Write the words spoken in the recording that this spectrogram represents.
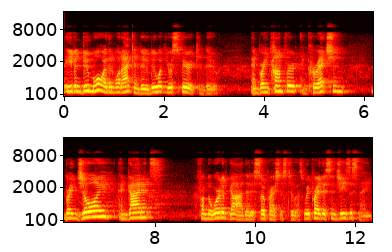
even do more than what I can do. Do what your Spirit can do. And bring comfort and correction, bring joy and guidance from the Word of God that is so precious to us. We pray this in Jesus' name.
